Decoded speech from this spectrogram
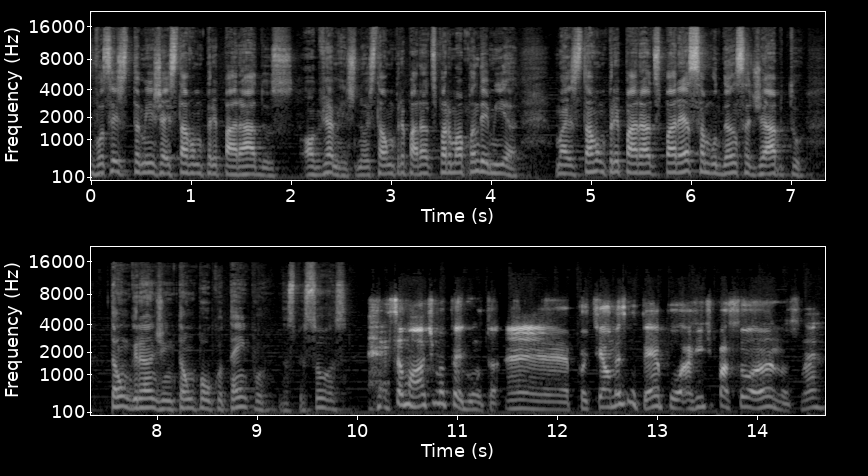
vocês também já estavam preparados, obviamente, não estavam preparados para uma pandemia, mas estavam preparados para essa mudança de hábito tão grande em tão pouco tempo das pessoas? Essa é uma ótima pergunta, é, porque ao mesmo tempo a gente passou anos, né?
